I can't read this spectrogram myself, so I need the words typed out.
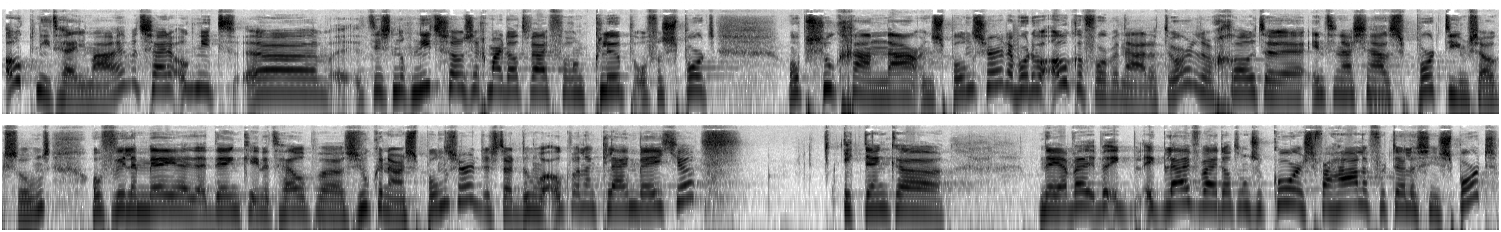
ook niet helemaal. Hè. Het, zijn ook niet, uh, het is nog niet zo zeg maar, dat wij voor een club of een sport op zoek gaan naar een sponsor. Daar worden we ook al voor benaderd hoor. Door grote internationale sportteams ook soms. Of willen meedenken in het helpen zoeken naar een sponsor. Dus daar doen we ook wel een klein beetje. Ik denk... Uh, nou ja, wij, ik, ik blijf bij dat onze core is verhalen vertellen in sport.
